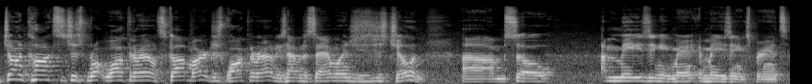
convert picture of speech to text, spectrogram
John Cox is just walking around. Scott Martin just walking around. He's having a sandwich. He's just chilling. Um, so amazing, amazing experience.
